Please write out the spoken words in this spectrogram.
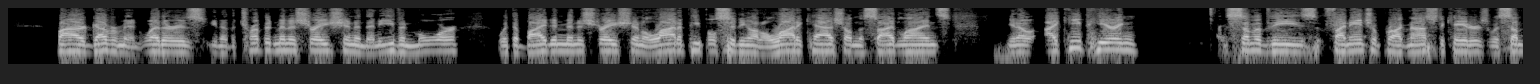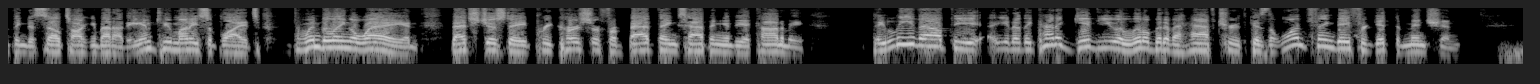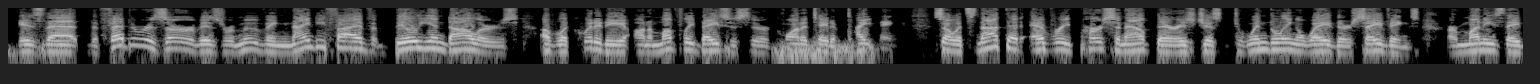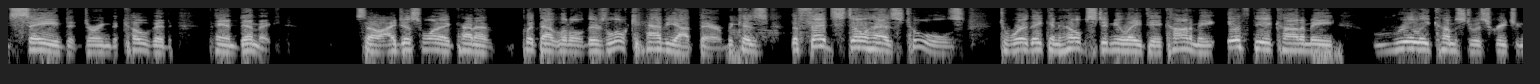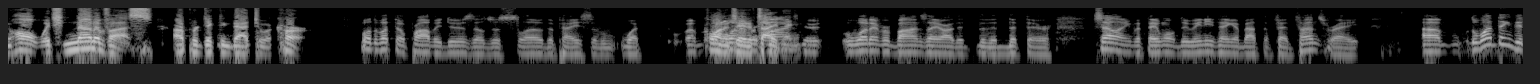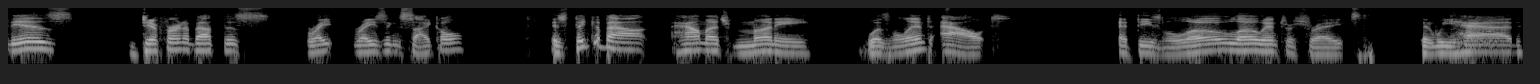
by our government, whether it's, you know, the Trump administration and then even more with the Biden administration, a lot of people sitting on a lot of cash on the sidelines. You know, I keep hearing some of these financial prognosticators with something to sell talking about how the M2 money supply it's dwindling away and that's just a precursor for bad things happening in the economy. They leave out the, you know, they kind of give you a little bit of a half truth because the one thing they forget to mention is that the Federal Reserve is removing $95 billion of liquidity on a monthly basis through quantitative tightening. So it's not that every person out there is just dwindling away their savings or monies they've saved during the COVID pandemic. So I just want to kind of put that little, there's a little caveat there because the Fed still has tools to where they can help stimulate the economy if the economy really comes to a screeching halt, which none of us are predicting that to occur. Well, what they'll probably do is they'll just slow the pace of what quantitative tightening, whatever bonds they are that, that, that they're selling, but they won't do anything about the Fed funds rate. Um, the one thing that is different about this rate raising cycle is think about how much money was lent out at these low, low interest rates that we had,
